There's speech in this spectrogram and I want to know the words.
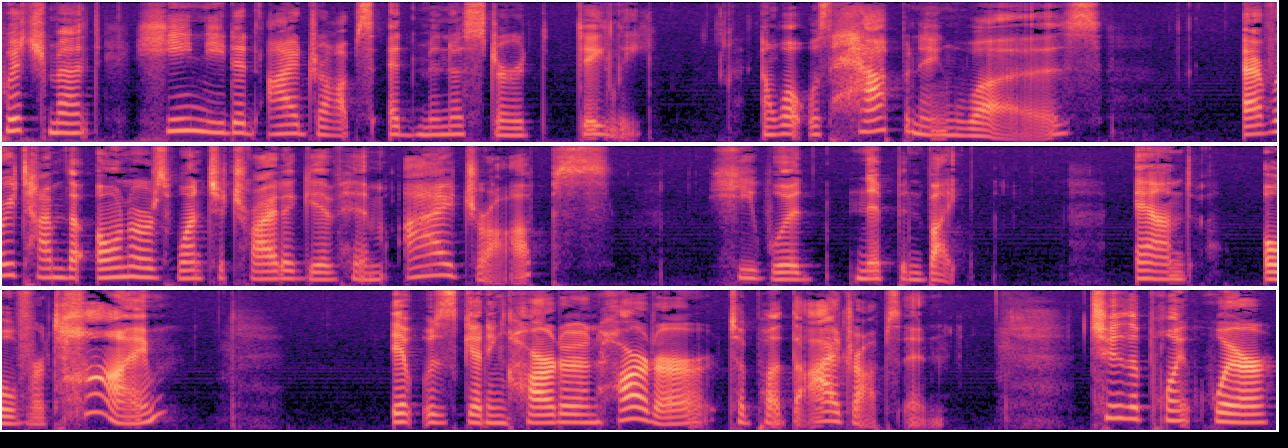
which meant he needed eye drops administered daily. And what was happening was every time the owners went to try to give him eye drops, he would nip and bite. And over time, it was getting harder and harder to put the eye drops in to the point where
